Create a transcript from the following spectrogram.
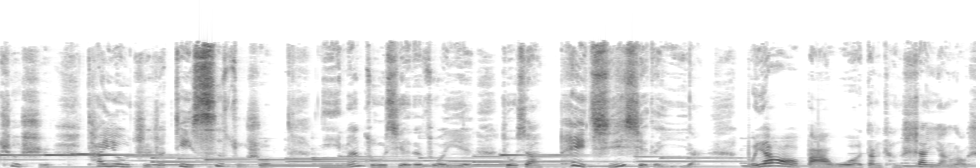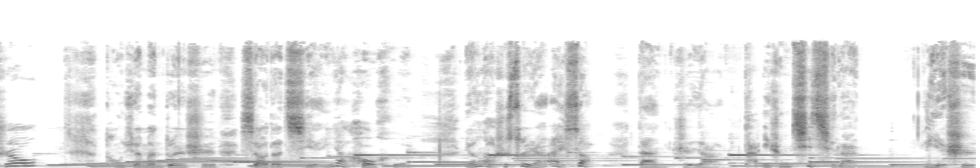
这时，他又指着第四组说：“你们组写的作业就像佩奇写的一样，不要把我当成山羊老师哦。”同学们顿时笑得前仰后合。梁老师虽然爱笑。但只要他一生气起来，也是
